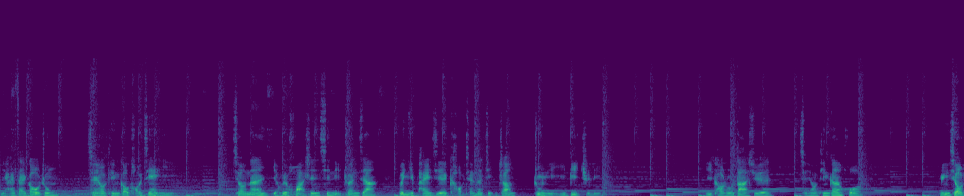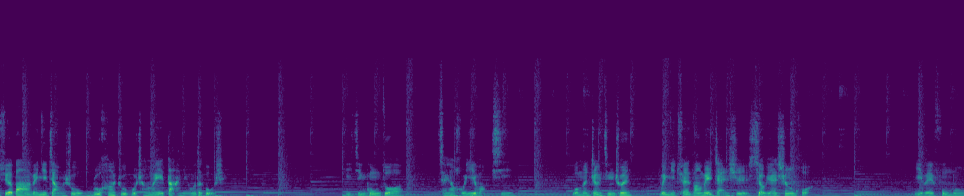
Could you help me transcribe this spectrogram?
你还在高中，想要听高考建议，小南也会化身心理专家，为你排解考前的紧张，助你一臂之力。你考入大学，想要听干货。名校学霸为你讲述如何逐步成为大牛的故事。已经工作，想要回忆往昔，我们正青春为你全方位展示校园生活。一位父母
